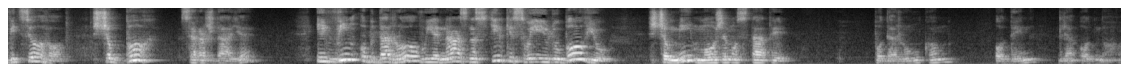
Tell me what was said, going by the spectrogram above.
від цього, що Бог се і Він обдаровує нас настільки своєю любов'ю, що ми можемо стати подарунком один для одного.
